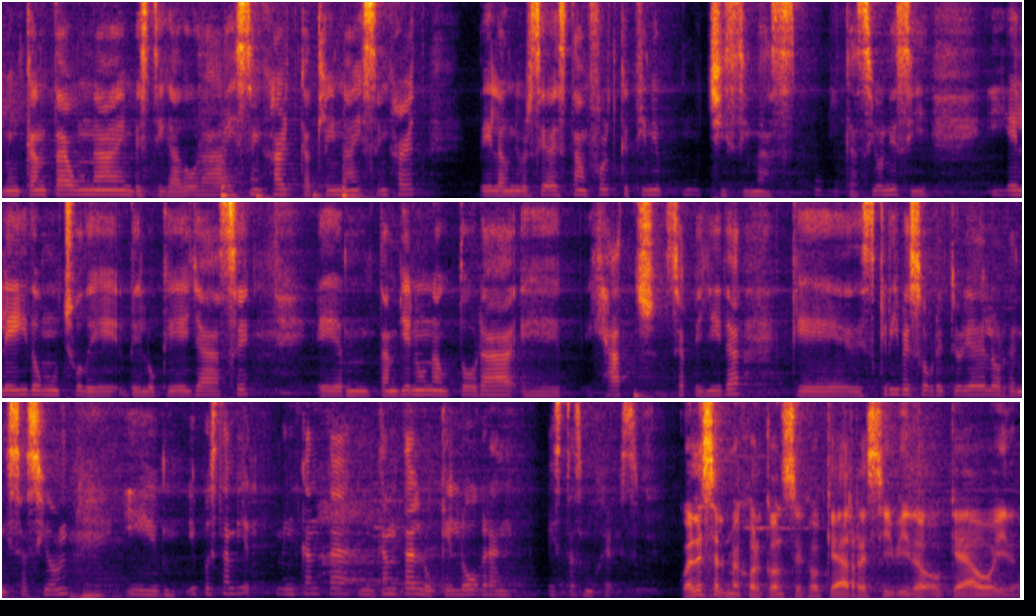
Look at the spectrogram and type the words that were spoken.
Me encanta una investigadora Eisenhardt, Kathleen Eisenhardt, de la Universidad de Stanford, que tiene muchísimas publicaciones y, he leído mucho de, lo que ella hace. Em, también una autora, eh, Hatch, se apellida, que escribe sobre teoría de la organización y, y, pues también me encanta, me encanta lo que logran estas mujeres. ¿Cuál es el mejor consejo que ha recibido o que ha oído?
